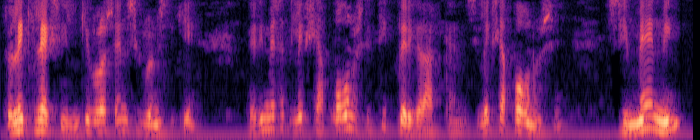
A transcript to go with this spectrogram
Το λέει και η λέξη. Η ελληνική γλώσσα είναι συγκλονιστική. Δηλαδή, μέσα από τη λέξη απόγνωση, τι περιγράφει κανείς; Η λέξη απόγνωση σημαίνει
